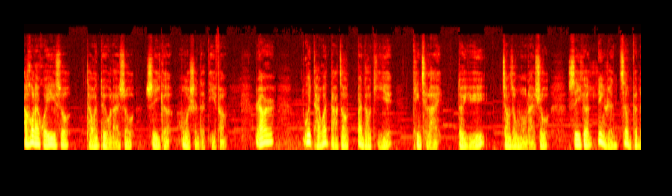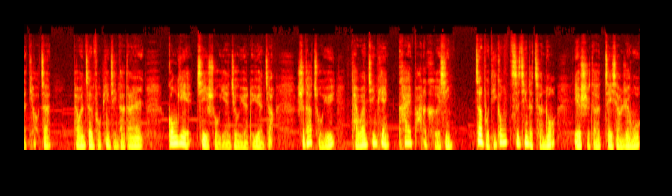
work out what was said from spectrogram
他后来回忆说：“台湾对我来说是一个陌生的地方。”然而，为台湾打造半导体业，听起来对于张忠谋来说是一个令人振奋的挑战。台湾政府聘请他担任工业技术研究院的院长，使他处于台湾晶片开发的核心。政府提供资金的承诺，也使得这项任务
